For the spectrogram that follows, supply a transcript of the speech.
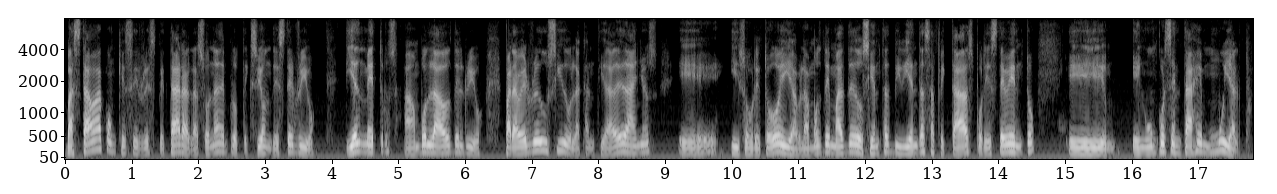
bastaba con que se respetara la zona de protección de este río, 10 metros a ambos lados del río, para haber reducido la cantidad de daños eh, y sobre todo, y hablamos de más de 200 viviendas afectadas por este evento, eh, en un porcentaje muy alto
